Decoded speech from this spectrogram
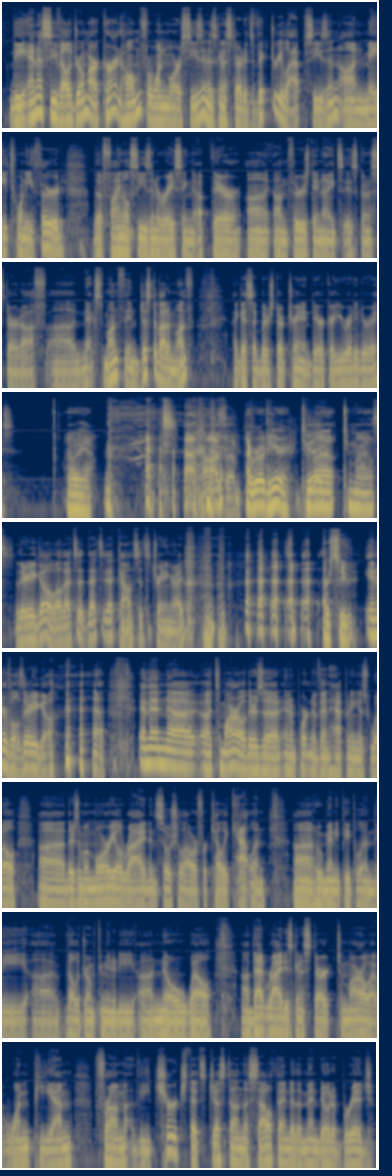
The NSC Velodrome, our current home for one more season, is going to start its victory lap season on May 23rd. The final season of racing up there uh, on Thursday nights is going to start off uh, next month in just about a month. I guess I better start training. Derek, are you ready to race? Oh yeah. awesome. I rode here two mile two miles There you go. Well, that's a that's that counts. It's a training ride. pursuit. intervals. There you go. and then uh, uh, tomorrow there's a, an important event happening as well. Uh, there's a memorial ride and social hour for Kelly Catlin, uh, who many people in the uh, velodrome community uh, know well. Uh, that ride is going to start tomorrow at 1 p.m. from the church that's just on the south end of the Mendota Bridge.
